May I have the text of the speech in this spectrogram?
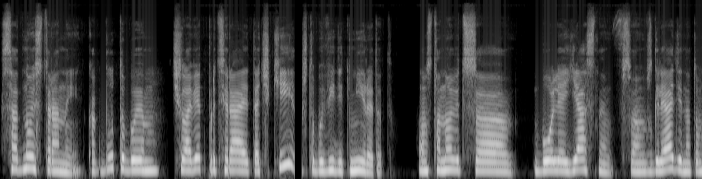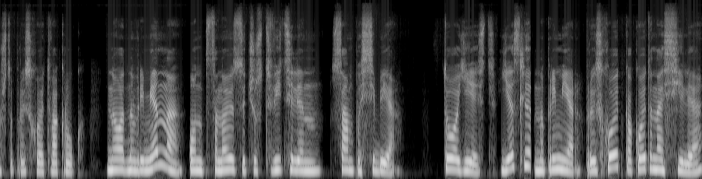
с одной стороны, как будто бы человек протирает очки, чтобы видеть мир этот. Он становится более ясным в своем взгляде на том, что происходит вокруг. Но одновременно он становится чувствителен сам по себе. То есть, если, например, происходит какое-то насилие,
